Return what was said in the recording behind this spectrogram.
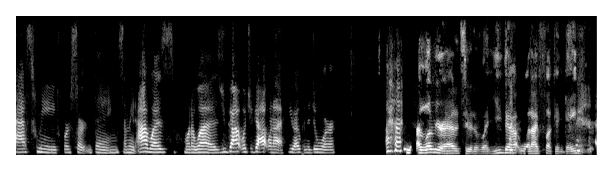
ask me for certain things. I mean, I was what I was. You got what you got when I you opened the door. I love your attitude of like, you got what I fucking gave you.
